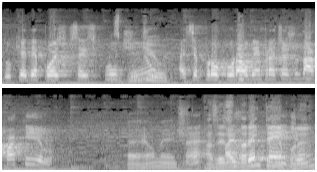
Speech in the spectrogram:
do que depois que você explodiu, Explodiu. aí você procura alguém para te ajudar com aquilo. É, realmente. Né? Às vezes Mas não dá nem depende, tempo, né?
